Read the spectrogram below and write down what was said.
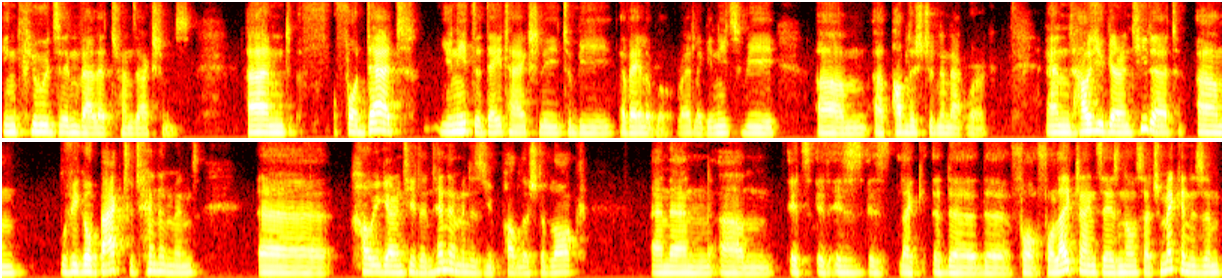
includes invalid transactions. And for that you need the data actually to be available right? Like it needs to be um, uh, published to the network and how do you guarantee that? Um, if we go back to Tendermint uh, how we guarantee the Tendermint is you publish the block and then um, it's it is is like the the for for light clients there's no such mechanism.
